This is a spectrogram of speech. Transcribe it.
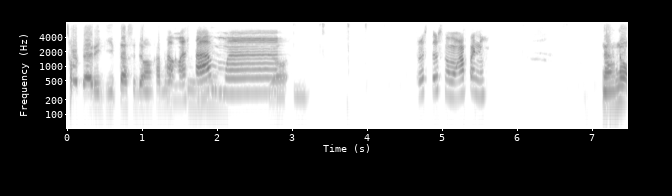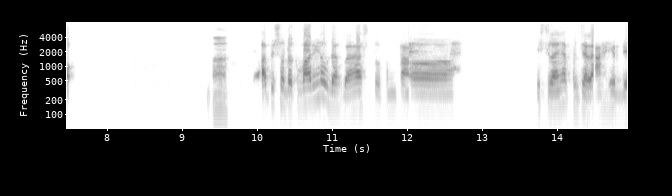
saudari kita sudah makan Sama-sama. Terus terus ngomong apa nih? Nah, No. Ah. Episode kemarin kita udah bahas tuh tentang eh, istilahnya perjalanan akhir di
